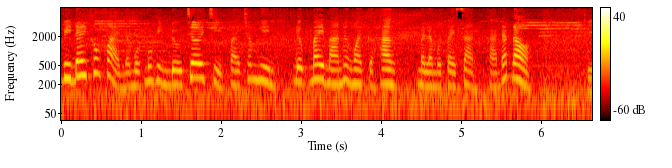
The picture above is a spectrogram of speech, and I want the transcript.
Vì đây không phải là một mô hình đồ chơi chỉ vài trăm nghìn được bay bán ở ngoài cửa hàng mà là một tài sản khá đắt đỏ thì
